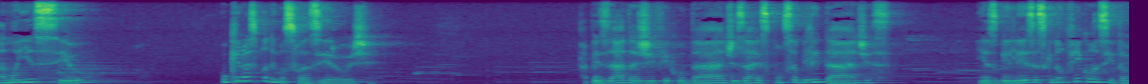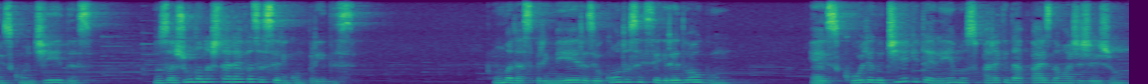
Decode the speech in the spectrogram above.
amanheceu. O que nós podemos fazer hoje? Apesar das dificuldades, há responsabilidades. E as belezas que não ficam assim tão escondidas nos ajudam nas tarefas a serem cumpridas. Uma das primeiras eu conto sem segredo algum. É a escolha do dia que teremos para que da paz não haja jejum.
